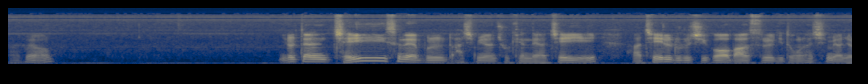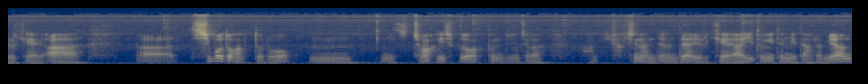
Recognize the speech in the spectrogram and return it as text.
하고요. 이럴 때는 J 스냅을 하시면 좋겠네요. J, 아, J를 누르시고 마우스를 이동을 하시면 이렇게 아, 아 15도 각도로 음, 정확하게 15도 각도인지 제가 확신 안 되는데 이렇게 아, 이동이 됩니다. 그러면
